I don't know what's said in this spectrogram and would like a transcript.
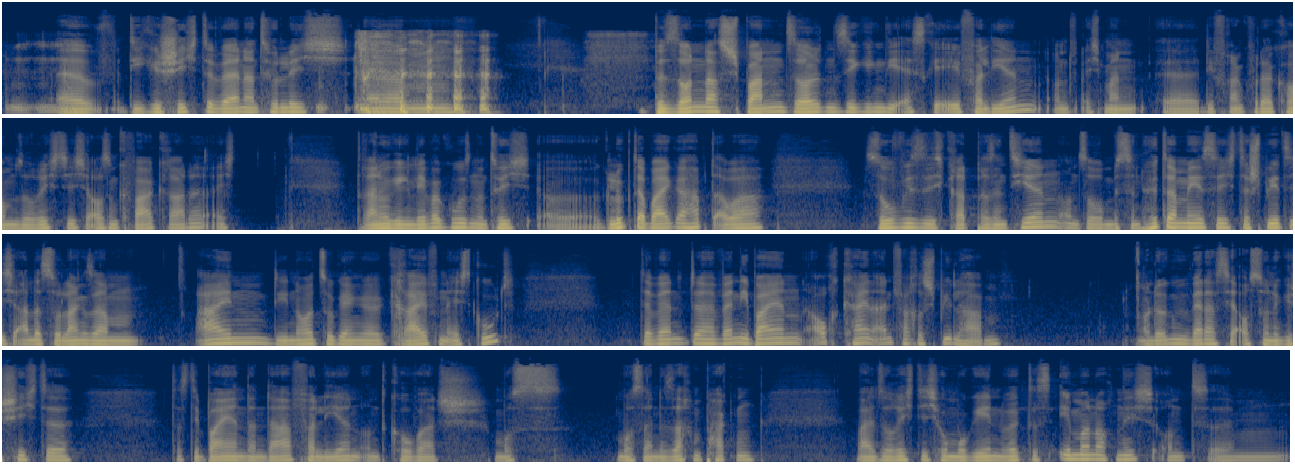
Mhm. Äh, die Geschichte wäre natürlich ähm, besonders spannend, sollten sie gegen die SGE verlieren. Und ich meine, äh, die Frankfurter kommen so richtig aus dem Quark gerade. Echt 3-0 gegen Leverkusen, natürlich äh, Glück dabei gehabt, aber so wie sie sich gerade präsentieren und so ein bisschen hüttermäßig, das spielt sich alles so langsam ein. Die Neuzugänge greifen echt gut. Da werden, da werden die Bayern auch kein einfaches Spiel haben. Und irgendwie wäre das ja auch so eine Geschichte, dass die Bayern dann da verlieren und Kovac muss, muss seine Sachen packen, weil so richtig homogen wirkt es immer noch nicht und ähm,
